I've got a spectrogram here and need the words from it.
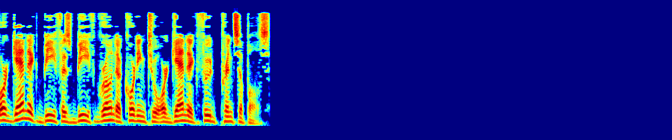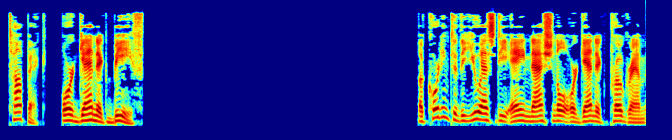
Organic beef is beef grown according to organic food principles. Organic beef According to the USDA National Organic Program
